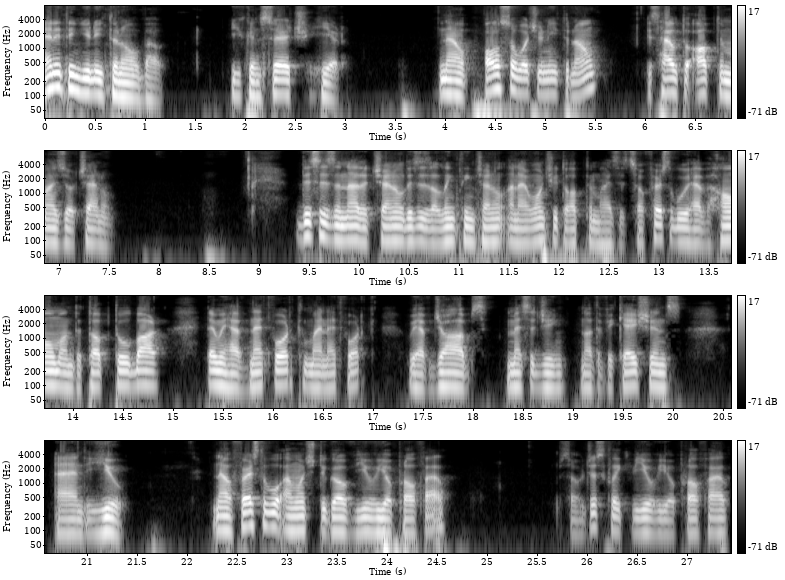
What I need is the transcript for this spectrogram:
anything you need to know about. You can search here. Now, also what you need to know is how to optimize your channel. This is another channel, this is a LinkedIn channel and I want you to optimize it. So first of all, we have home on the top toolbar, then we have network, my network. we have jobs, messaging, notifications, and you. Now, first of all, I want you to go view your profile. So just click view your profile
